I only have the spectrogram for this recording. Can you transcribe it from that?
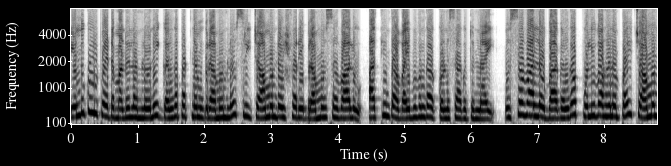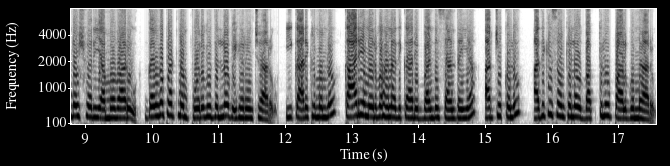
ఎందుకూరుపేట మండలంలోని గంగపట్నం గ్రామంలో శ్రీ చాముండేశ్వరి బ్రహ్మోత్సవాలు అత్యంత వైభవంగా కొనసాగుతున్నాయి. ఉత్సవాల్లో భాగంగా పులివాహనంపై చాముండేశ్వరి అమ్మవారు గంగపట్నం పూర్వీధుల్లో విహరించారు. ఈ కార్యక్రమంలో కార్యనిర్వహణాధికారి బండి శాంతయ్య అర్చకులు అధిక సంఖ్యలో భక్తులు పాల్గొన్నారు.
